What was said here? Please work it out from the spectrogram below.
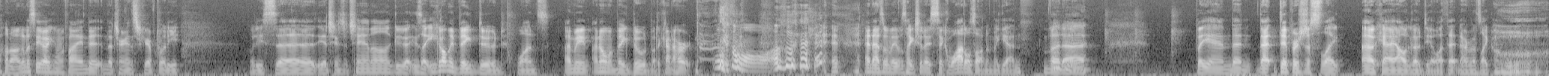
Hold on, I'm gonna see if I can find it in the transcript. What he what he said. Yeah, change the channel. Goo He's like, he called me big dude once. I mean, I know I'm a big dude, but it kind of hurt. and, and that's when it was like, should I stick waddles on him again? But mm-hmm. uh, but yeah, and then that Dipper's just like, okay, I'll go deal with it, and everyone's like, oh.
